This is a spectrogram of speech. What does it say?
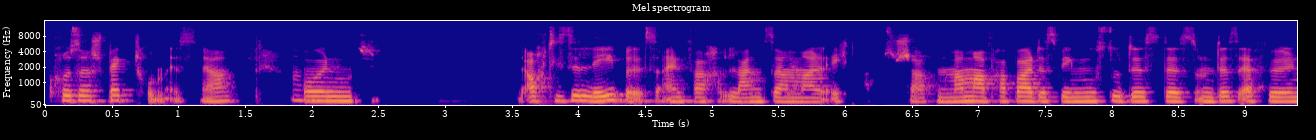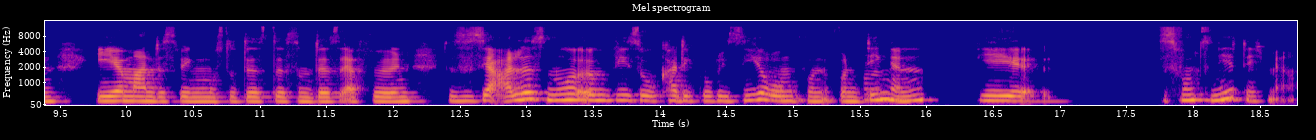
größeres Spektrum ist, ja. Mhm. Und auch diese Labels einfach langsam mal echt abzuschaffen. Mama, Papa, deswegen musst du das, das und das erfüllen. Ehemann, deswegen musst du das, das und das erfüllen. Das ist ja alles nur irgendwie so Kategorisierung von, von. Dingen, die, das funktioniert nicht mehr.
